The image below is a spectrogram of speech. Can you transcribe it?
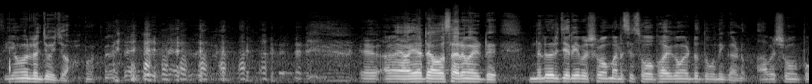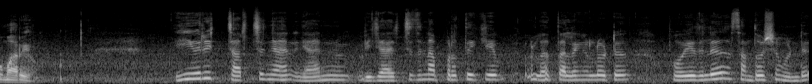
സി എം എല്ലാം ചോദിച്ചോ? ഏ, ഏറ്റവും അവസാനമായിട്ട് ഇന്നലെ ഒരു ചെറിയ വിഷമം മനസ്സിൽ സ്വാഭാവികമായിട്ടും തോന്നി കാണും. ആ വിഷമം ഇപ്പോൾ മാറിയോ? ഈ ഒരു ചർച്ച ഞാൻ ഞാൻ വിചാരിച്ചതിനപ്പുറത്തേക്ക് ഉള്ള തലങ്ങളിലോട്ട് പോയതിൽ സന്തോഷമുണ്ട്.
